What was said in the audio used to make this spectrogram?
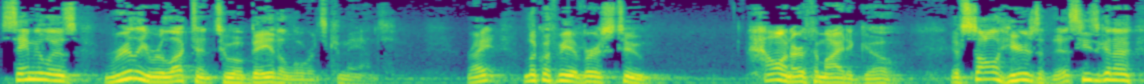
Samuel is really reluctant to obey the Lord's command, right? Look with me at verse 2. How on earth am I to go? If Saul hears of this, he's going to,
